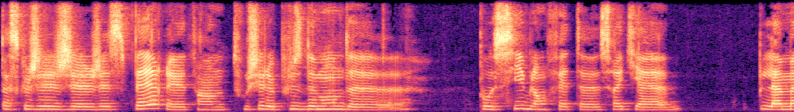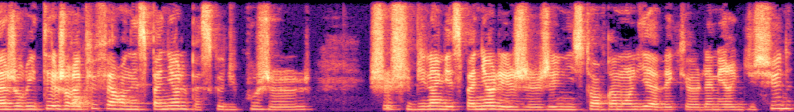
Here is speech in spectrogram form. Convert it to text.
Parce que j'espère enfin, toucher le plus de monde euh, possible. En fait, euh, c'est vrai qu'il y a la majorité. J'aurais pu faire en espagnol parce que du coup, je, je, suis bilingue espagnol et j'ai une histoire vraiment liée avec l'Amérique du Sud.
